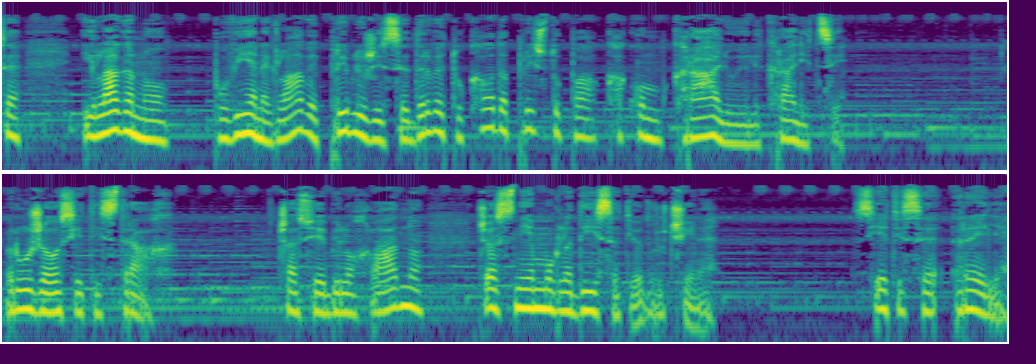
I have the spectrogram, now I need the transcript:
se i lagano povijene glave približi se drvetu kao da pristupa kakvom kralju ili kraljici. Ruža osjeti strah. Čas je bilo hladno, Čas nije mogla disati od vrućine. Sjeti se relje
